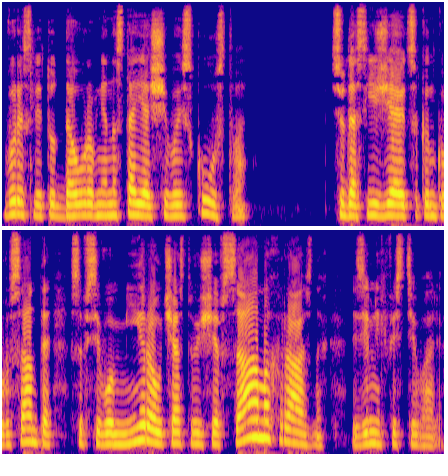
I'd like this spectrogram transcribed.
выросли тут до уровня настоящего искусства — Сюда съезжаются конкурсанты со всего мира, участвующие в самых разных зимних фестивалях.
